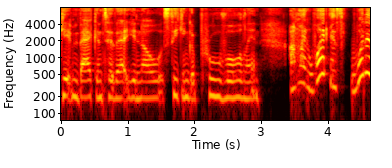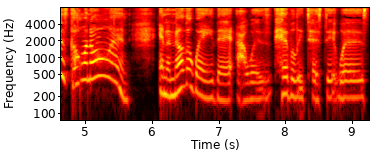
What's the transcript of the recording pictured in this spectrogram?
getting back into that, you know, seeking approval. And I'm like, what is, what is going on? And another way that I was heavily tested was,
